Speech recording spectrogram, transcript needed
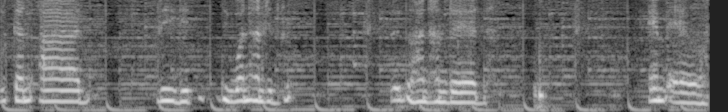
you can add the, the, the 100 the 100 ml.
